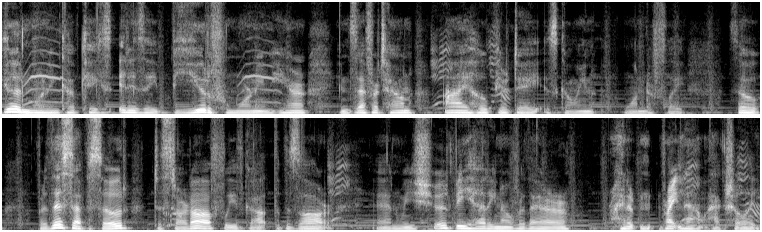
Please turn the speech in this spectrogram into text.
Good morning, cupcakes. It is a beautiful morning here in Zephyrtown. I hope your day is going wonderfully. So, for this episode, to start off, we've got the bazaar, and we should be heading over there right, right now, actually.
